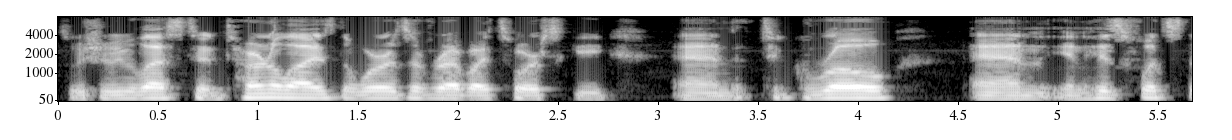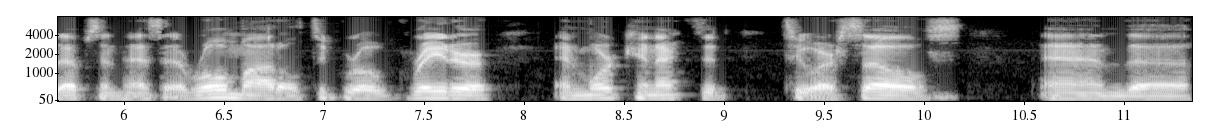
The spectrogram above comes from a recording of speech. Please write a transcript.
So we should be blessed to internalize the words of Rabbi Twerski and to grow and in his footsteps and as a role model to grow greater and more connected to ourselves and uh,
